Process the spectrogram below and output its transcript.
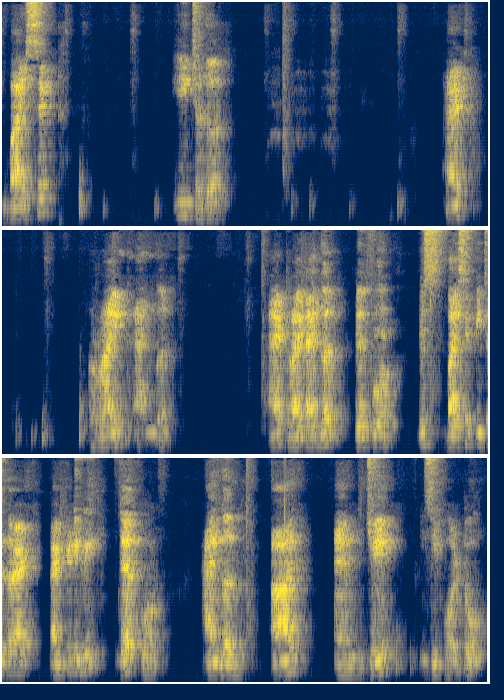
bisect each other at right angle at right angle therefore this bisect each other at 90 degree therefore angle I and J is equal to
